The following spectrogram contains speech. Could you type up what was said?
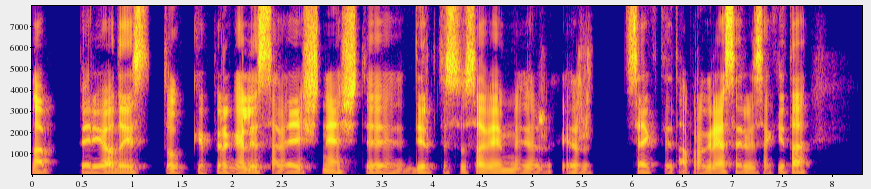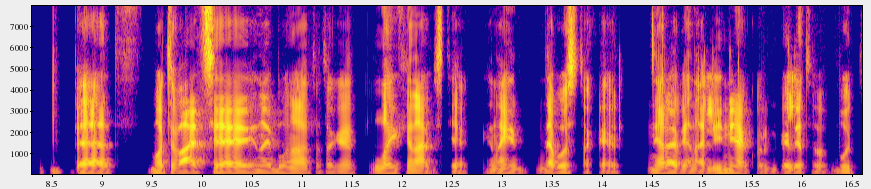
na, periodais tu kaip ir gali save išnešti, dirbti su savim ir, ir sekti tą progresą ir visą kitą, bet motivacija, jinai būna ta tokia laikina vis tiek. Jinai nebus tokia, nėra viena linija, kur galėtų būti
